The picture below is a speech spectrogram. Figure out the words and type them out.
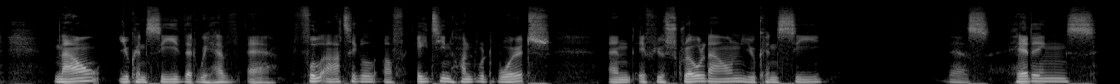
now you can see that we have a full article of 1800 words. And if you scroll down, you can see there's headings,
